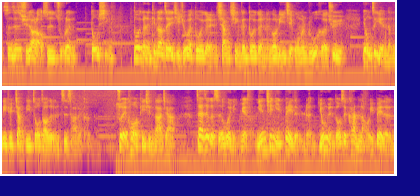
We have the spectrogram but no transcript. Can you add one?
甚至是学校老师、主任都行。多一个人听到这一集，就会多一个人相信，跟多一个人能够理解我们如何去用自己的能力去降低周遭的人自杀的可能。最后提醒大家，在这个社会里面，年轻一辈的人永远都是看老一辈的人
